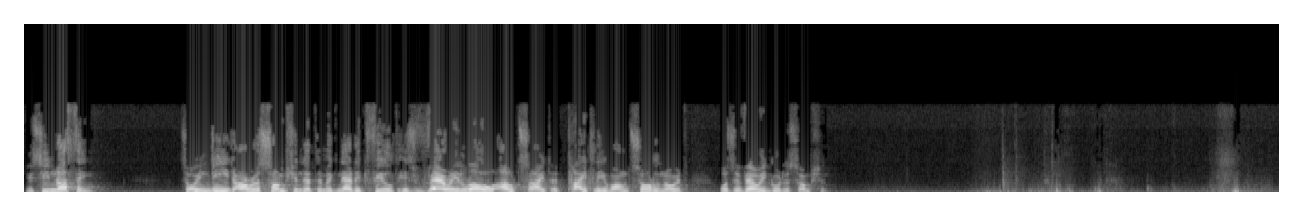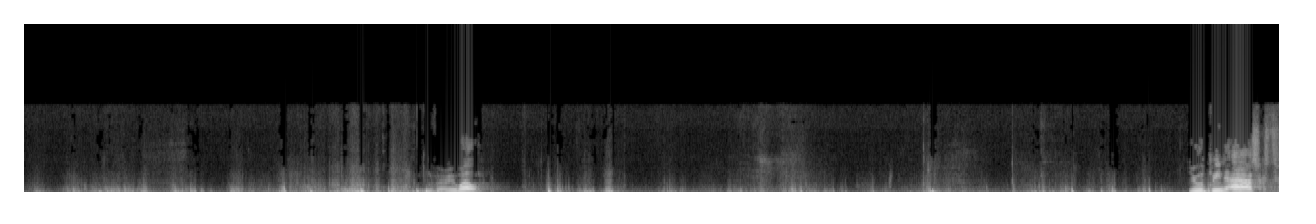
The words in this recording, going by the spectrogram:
you see nothing. So indeed, our assumption that the magnetic field is very low outside a tightly wound solenoid was a very good assumption. Very well. You've been asked,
